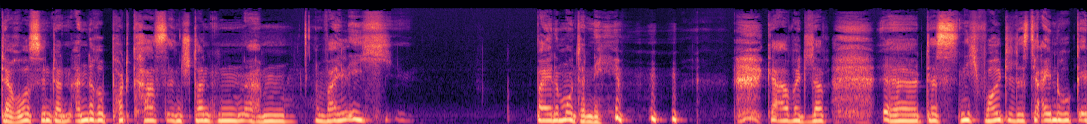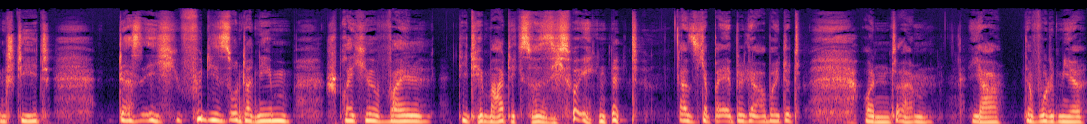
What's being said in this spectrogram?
Daraus sind dann andere Podcasts entstanden, ähm, weil ich bei einem Unternehmen gearbeitet habe, äh, das nicht wollte, dass der Eindruck entsteht, dass ich für dieses Unternehmen spreche, weil die Thematik so, sich so ähnelt. Also ich habe bei Apple gearbeitet und ähm, ja, da wurde mir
